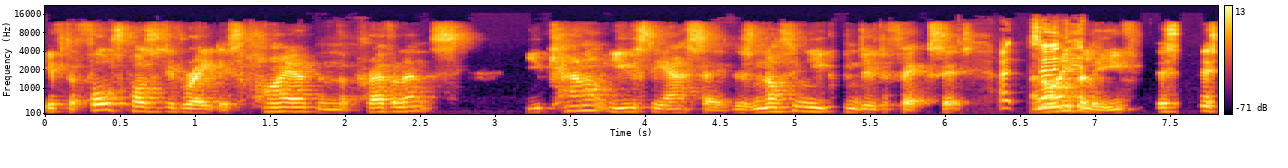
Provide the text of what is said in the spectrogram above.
if the false positive rate is higher than the prevalence you cannot use the assay. There's nothing you can do to fix it. Uh, so and I believe this, this,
